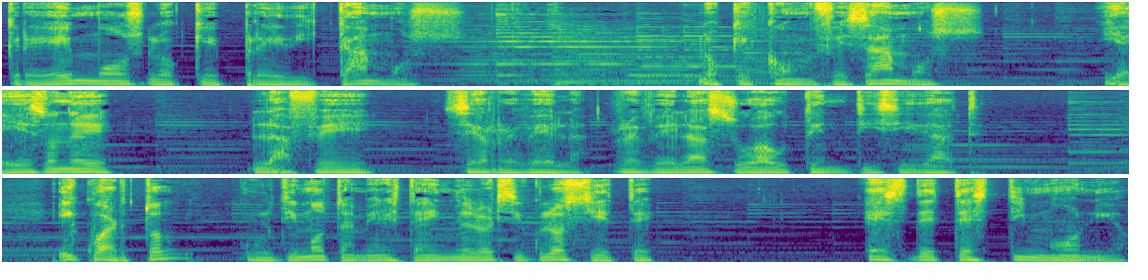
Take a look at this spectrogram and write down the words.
creemos, lo que predicamos, lo que confesamos. Y ahí es donde la fe se revela, revela su autenticidad. Y cuarto, último, también está en el versículo 7, es de testimonio.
